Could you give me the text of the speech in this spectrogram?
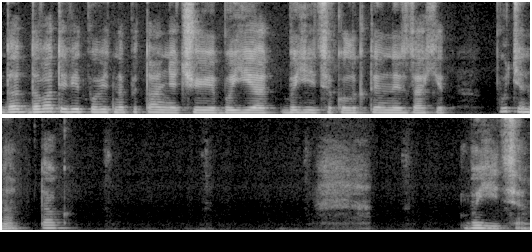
давати відповідь на питання, чи боє, боїться колективний захід Путіна, так? Боїться.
